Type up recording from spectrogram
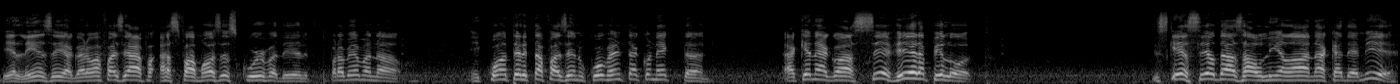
Beleza, e agora vai fazer a, as famosas curvas dele. Não tem problema não. Enquanto ele tá fazendo curva, a gente tá conectando. Aquele negócio, vira, piloto. Esqueceu das aulinhas lá na academia?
